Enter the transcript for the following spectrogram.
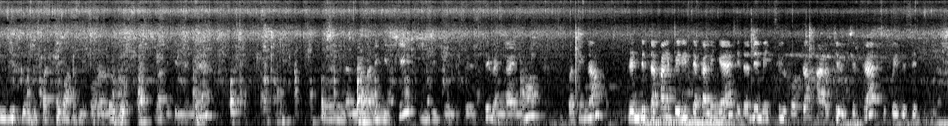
இஞ்சி பூண்டு பச்சை வாசனை போகிற அளவுக்கு வதக்கிடுங்க நல்லா வதங்கிச்சு இஞ்சி பூண்டு பேஸ்ட்டு வெங்காயமும். பார்த்தீங்கன்னா ரெண்டு தக்காளி பெரிய தக்காளிங்க. இதை வந்து மிக்சியில் போட்டு அரைச்சி வச்சுருக்கேன். இப்போ இதை சேர்த்துக்கலாம்.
